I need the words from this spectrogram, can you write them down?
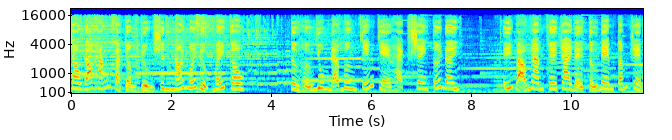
Sau đó hắn và Trần Trường Sinh nói mới được mấy câu. Từ hữu dung đã bưng chén chè hạt sen tới đây. Ý bảo Nam Khê trai đệ tử đem tấm rèm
